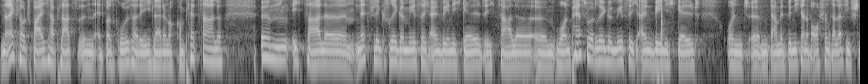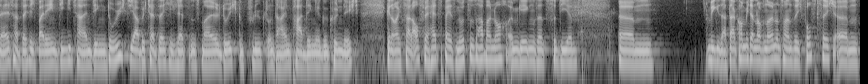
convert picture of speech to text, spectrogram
Ein iCloud-Speicherplatz, ein etwas größer, den ich leider noch komplett zahle. Ähm, ich zahle Netflix regelmäßig ein wenig Geld. Ich zahle ähm, One Password regelmäßig ein wenig Geld und ähm, damit bin ich dann aber auch schon relativ schnell tatsächlich bei den digitalen Dingen durch. Die habe ich tatsächlich letztens mal durchgepflügt und da ein paar Dinge gekündigt. Genau, ich zahle auch für Headspace, nutze es aber noch im Gegensatz zu dir. Ähm, wie gesagt, da komme ich dann auf 29,50. Ähm,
